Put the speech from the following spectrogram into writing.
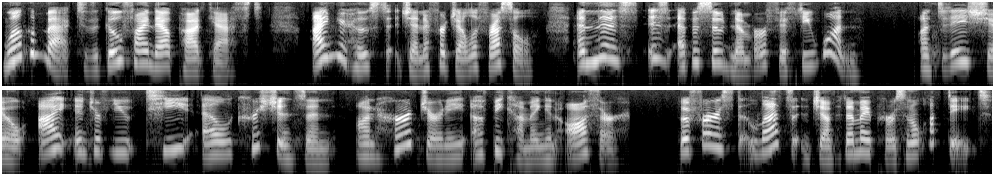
Welcome back to the Go Find Out podcast. I'm your host, Jennifer Jelliff Russell, and this is episode number 51. On today's show, I interview T.L. Christianson on her journey of becoming an author. But first, let's jump into my personal update.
